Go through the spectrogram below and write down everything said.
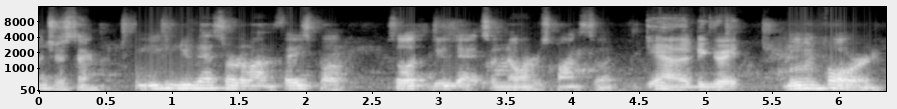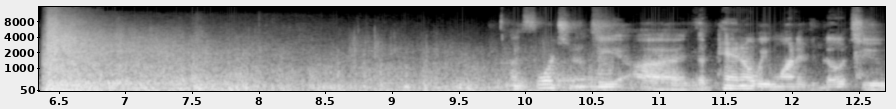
Interesting. You can do that sort of on Facebook. So let's do that so no one responds to it. yeah, that'd be great. Moving forward. Unfortunately, uh, the panel we wanted to go to,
